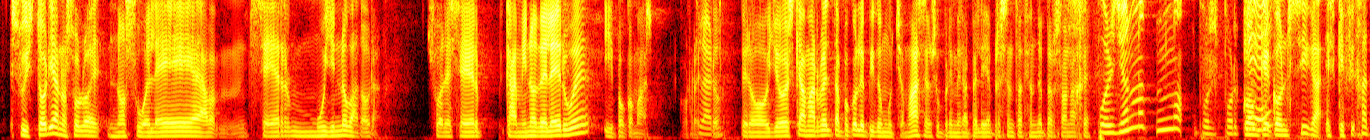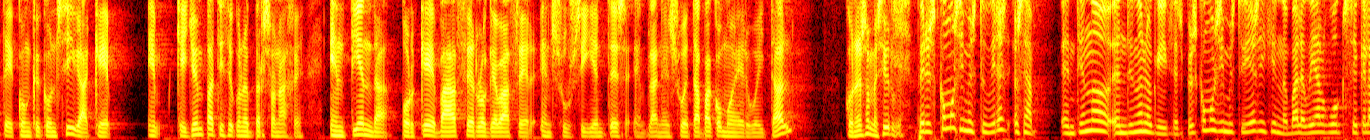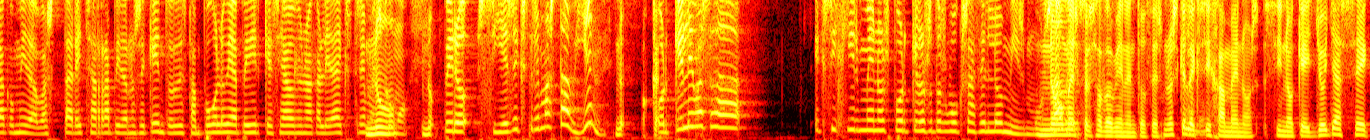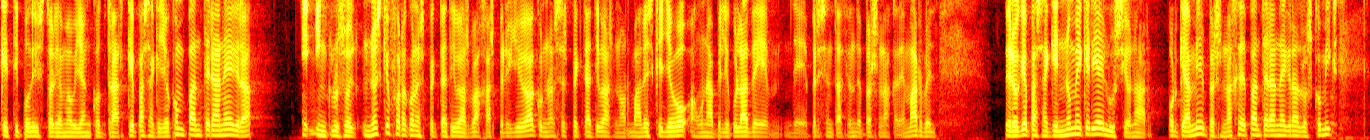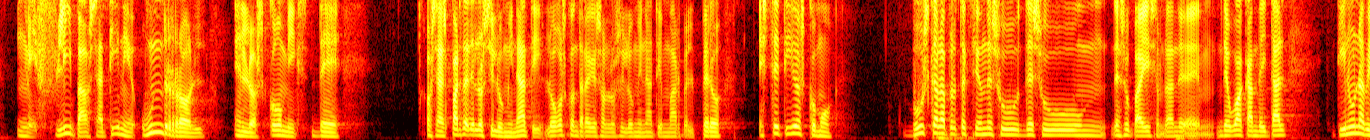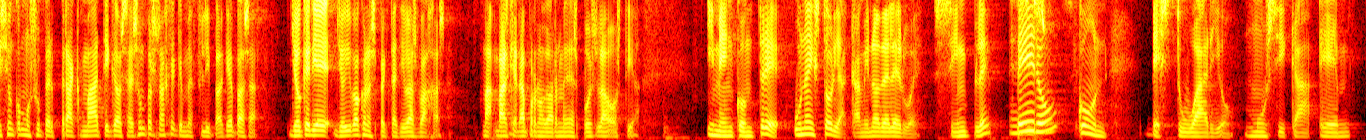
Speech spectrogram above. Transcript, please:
su historia no, solo es- no suele ah, ser muy innovadora. Suele ser camino del héroe y poco más. Correcto. Claro. Pero yo es que a Marvel tampoco le pido mucho más en su primera peli de presentación de personaje. Pues yo no. no pues ¿por qué? Con que consiga, es que fíjate, con que consiga que, que yo empatice con el personaje, entienda por qué va a hacer lo que va a hacer en sus siguientes, en plan, en su etapa como héroe y tal, con eso me sirve. Pero es como si me estuvieras. O sea, entiendo, entiendo lo que dices, pero es como si me estuvieras diciendo, vale, voy al wok, sé que la comida va a estar hecha rápida, no sé qué, entonces tampoco le voy a pedir que sea de una calidad extrema. No, es como. no. Pero si es extrema, está bien. No. ¿Por qué le vas a exigir menos porque los otros woks hacen lo mismo? No me he expresado bien entonces. No es que le exija menos, sino que yo ya sé qué tipo de historia me voy a encontrar. ¿Qué pasa? Que yo con Pantera Negra, incluso no es que fuera con expectativas bajas, pero yo iba con unas expectativas normales que llevo a una película de, de presentación de personaje de Marvel. Pero ¿qué pasa? Que no me quería ilusionar, porque a mí el personaje de Pantera Negra en los cómics me flipa, o sea, tiene un rol en los cómics de... O sea, es parte de los Illuminati, luego os contaré que son los Illuminati en Marvel, pero este tío es como... Busca la protección de su, de su, de su país, en plan de, de Wakanda y tal, tiene una visión como súper pragmática, o sea, es un personaje que me flipa. ¿Qué pasa? Yo quería, yo iba con expectativas bajas, más que era por no darme después la hostia. Y me encontré una historia, Camino del Héroe, simple, ¿Es pero eso? con vestuario, música, eh,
